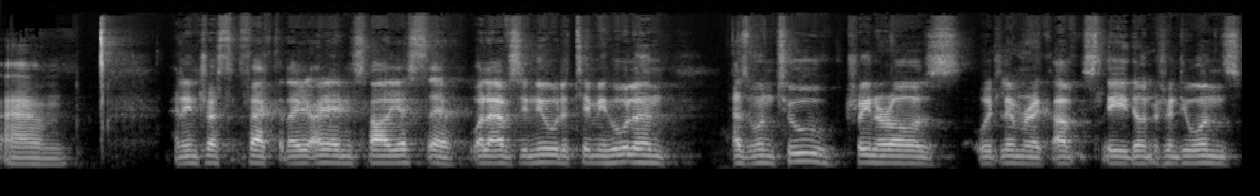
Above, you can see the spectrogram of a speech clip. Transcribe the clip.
um an interesting fact that I, I only saw yesterday. Well, I obviously knew that Timmy Houlihan has won two three in a rows with Limerick. Obviously, the under twenty ones,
